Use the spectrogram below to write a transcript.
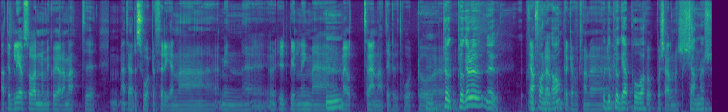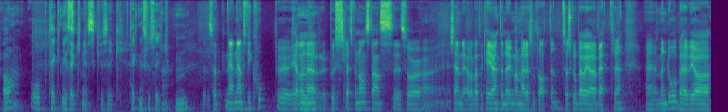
Att det blev så hade nog mycket att göra med att, att jag hade svårt att förena min utbildning med, mm. med att träna tillräckligt hårt. Och, mm. Pluggar du nu? Fortfarande? Ja, jag pluggar fortfarande. Och du pluggar på? På, på Chalmers. Chalmers, ja. Och teknisk? Teknisk fysik. Teknisk fysik. Ja. Mm. Så när, när jag inte fick ihop eh, hela mm. det där pusslet. För någonstans eh, så eh, kände jag väl att okej, okay, jag är inte nöjd med de här resultaten. Så jag skulle behöva göra bättre. Eh, men då behöver jag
